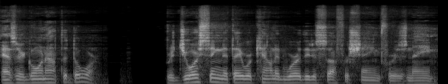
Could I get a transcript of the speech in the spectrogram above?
as they're going out the door, rejoicing that they were counted worthy to suffer shame for his name.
